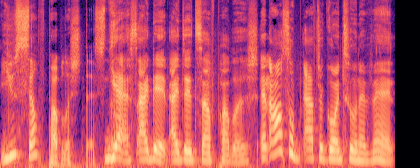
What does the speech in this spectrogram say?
You self-published this. though. Yes, I did. I did self-publish, and also after going to an event,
